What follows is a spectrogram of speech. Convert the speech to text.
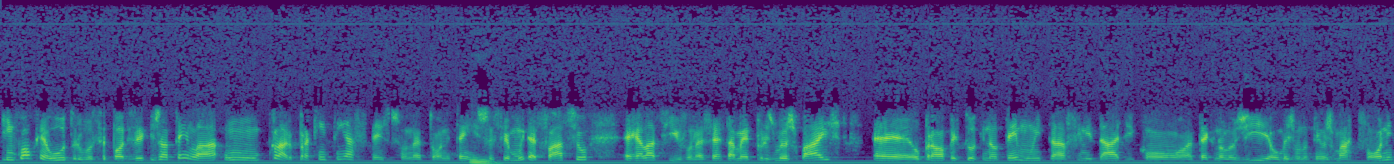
em qualquer outro, você pode ver que já tem lá um. Claro, para quem tem acesso, né, Tony? Tem hum. isso. Isso é, muito, é fácil, é relativo, né? Certamente para os meus pais é, ou para uma pessoa que não tem muita afinidade com a tecnologia, ou mesmo não tem um smartphone,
